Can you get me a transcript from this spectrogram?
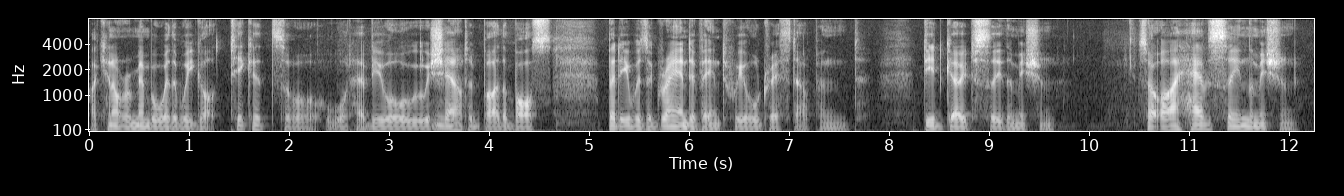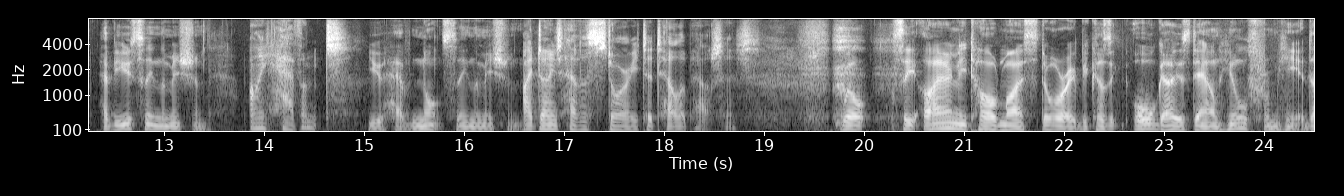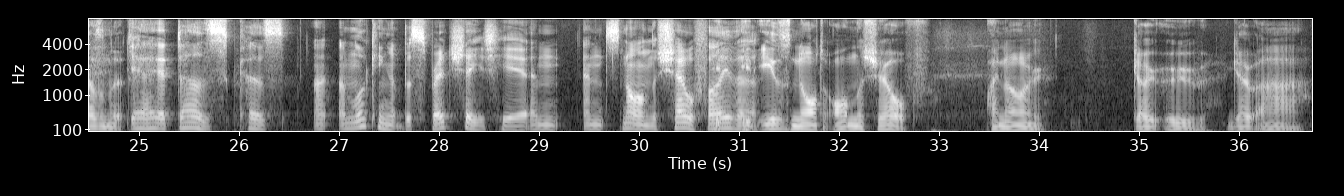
I cannot remember whether we got tickets or what have you, or we were Mm. shouted by the boss, but it was a grand event. We all dressed up and did go to see the mission. So I have seen the mission. Have you seen the mission? I haven't. You have not seen the mission. I don't have a story to tell about it. Well, see, I only told my story because it all goes downhill from here, doesn't it? Yeah, it does, because I'm looking at the spreadsheet here and, and it's not on the shelf It- either. it is not on the shelf. I know. Go ooh, go ah.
